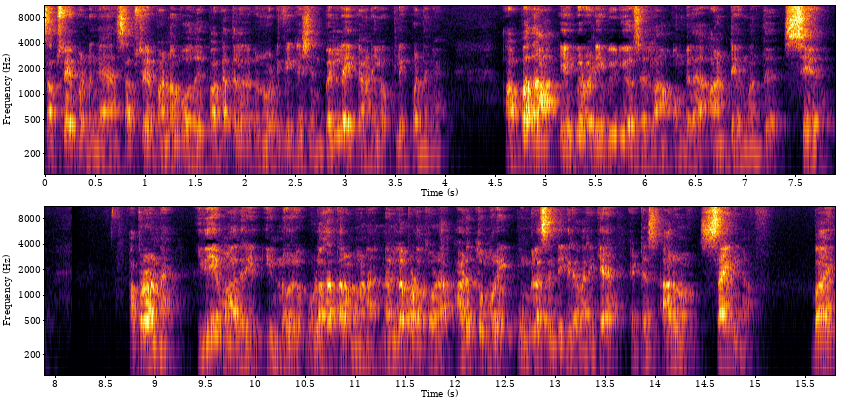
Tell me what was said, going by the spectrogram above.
சப்ஸ்கிரைப் பண்ணுங்கள் சப்ஸ்கிரைப் பண்ணும்போது பக்கத்தில் இருக்க நோட்டிஃபிகேஷன் பெல் ஐக்கானையும் கிளிக் அப்போ தான் எங்களுடைய வீடியோஸ் எல்லாம் உங்களை ஆன் டைம் வந்து சேரும். அப்புறம் என்ன? இதே மாதிரி இன்னொரு உலகத்தரமான நல்ல படத்தோட அடுத்த முறை உங்களை சந்திக்கிற வரைக்கும் it is Arun sign off bye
